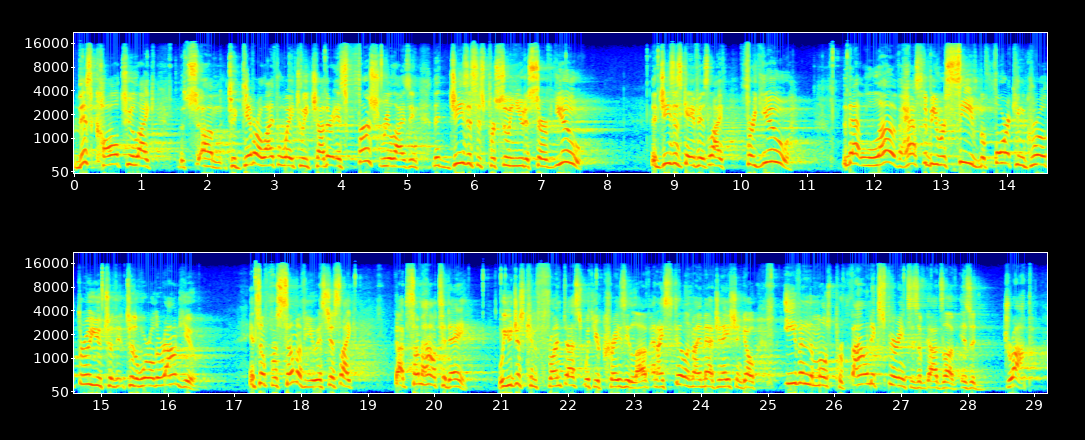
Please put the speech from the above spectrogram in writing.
this call to like um, to give our life away to each other is first realizing that Jesus is pursuing you to serve you. That Jesus gave his life for you. That love has to be received before it can grow through you to the, to the world around you. And so for some of you, it's just like, God, somehow today, Will you just confront us with your crazy love? And I still, in my imagination, go, even the most profound experiences of God's love is a drop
